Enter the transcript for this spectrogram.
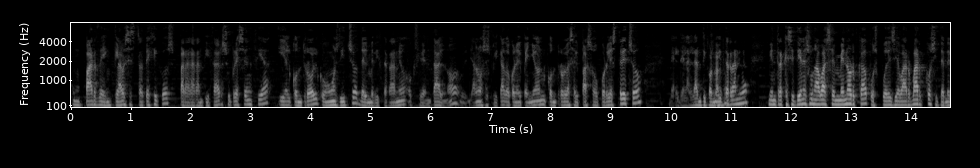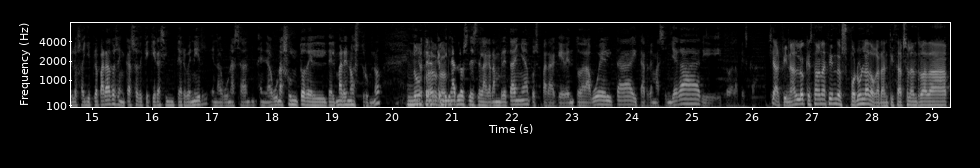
un, par de enclaves estratégicos para garantizar su presencia y el control, como hemos dicho, del Mediterráneo occidental, ¿no? Ya lo hemos explicado, con el Peñón controlas el paso por el estrecho, del, del Atlántico al Mediterráneo, mientras que si tienes una base en Menorca, pues puedes llevar barcos y tenerlos allí preparados en caso de que quieras intervenir en, algunas, en algún asunto del, del Mare Nostrum, ¿no? No, no tener que enviarlos desde la Gran Bretaña, pues para que den toda la vuelta y tarde más en llegar y, toda la pesca. Sí, al final lo que estaban haciendo es, por un lado, garantizarse la entrada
